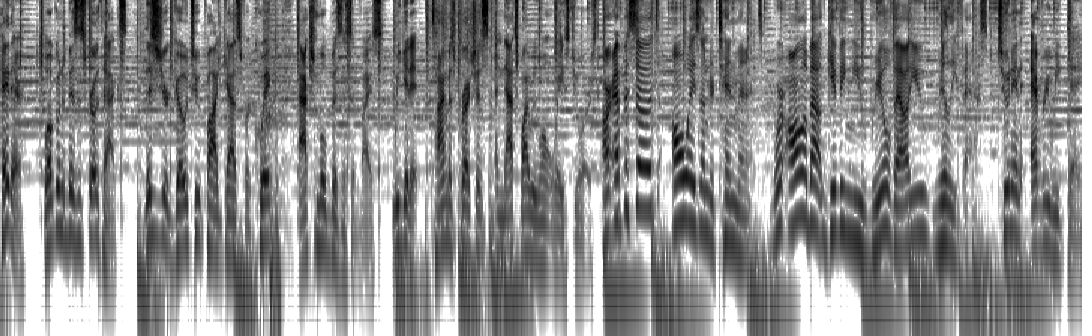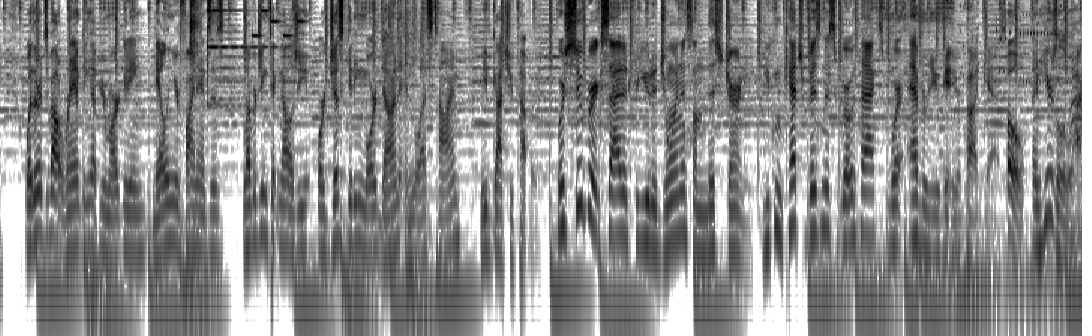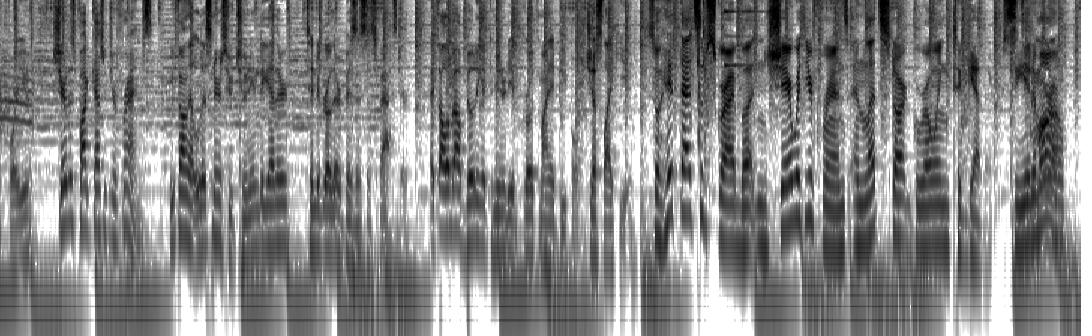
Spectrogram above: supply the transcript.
Hey there. Welcome to Business Growth Hacks. This is your go to podcast for quick, actionable business advice. We get it. Time is precious, and that's why we won't waste yours. Our episodes always under 10 minutes. We're all about giving you real value really fast. Tune in every weekday. Whether it's about ramping up your marketing, nailing your finances, leveraging technology, or just getting more done in less time, we've got you covered. We're super excited for you to join us on this journey. You can catch business growth hacks wherever you get your podcasts. Oh, and here's a little hack for you share this podcast with your friends. We found that listeners who tune in together tend to grow their businesses faster. It's all about building a community of growth minded people just like you. So hit that subscribe button, share with your friends, and let's start growing together. See, you tomorrow. tomorrow.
